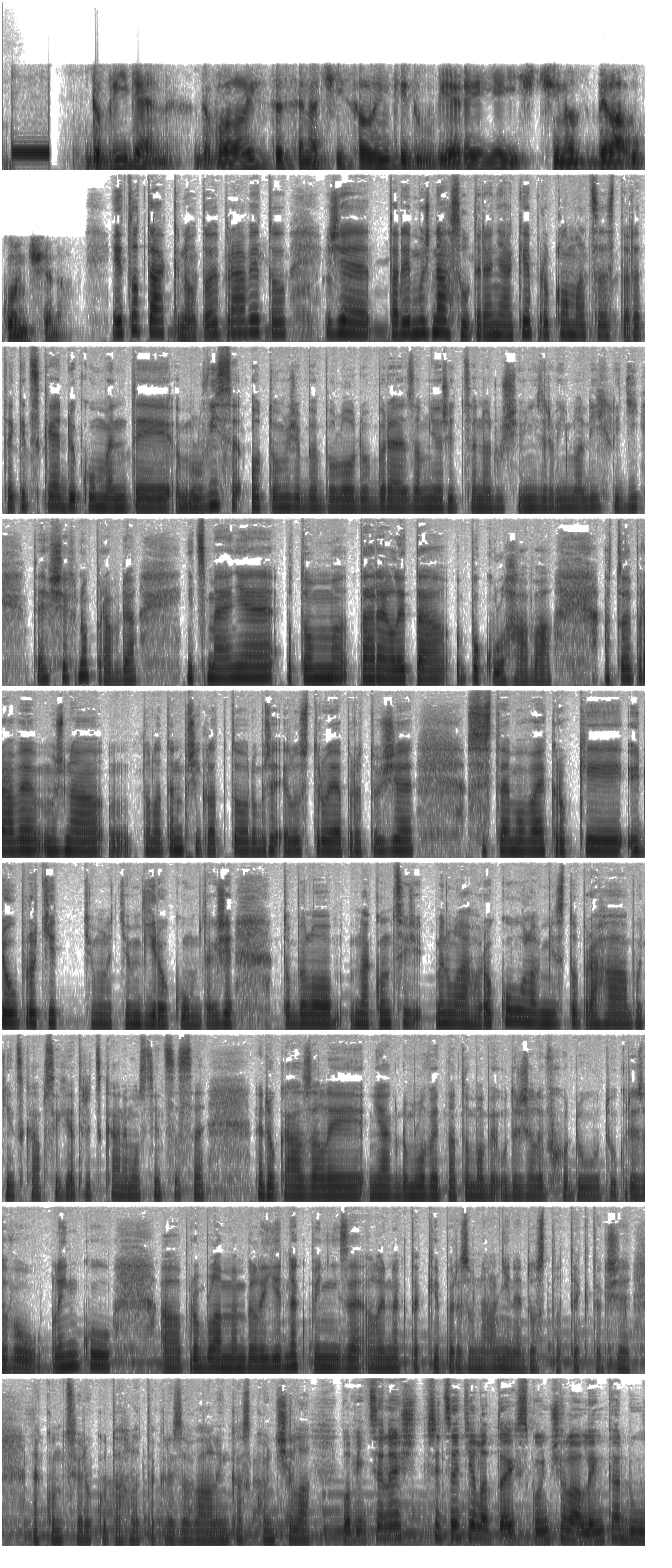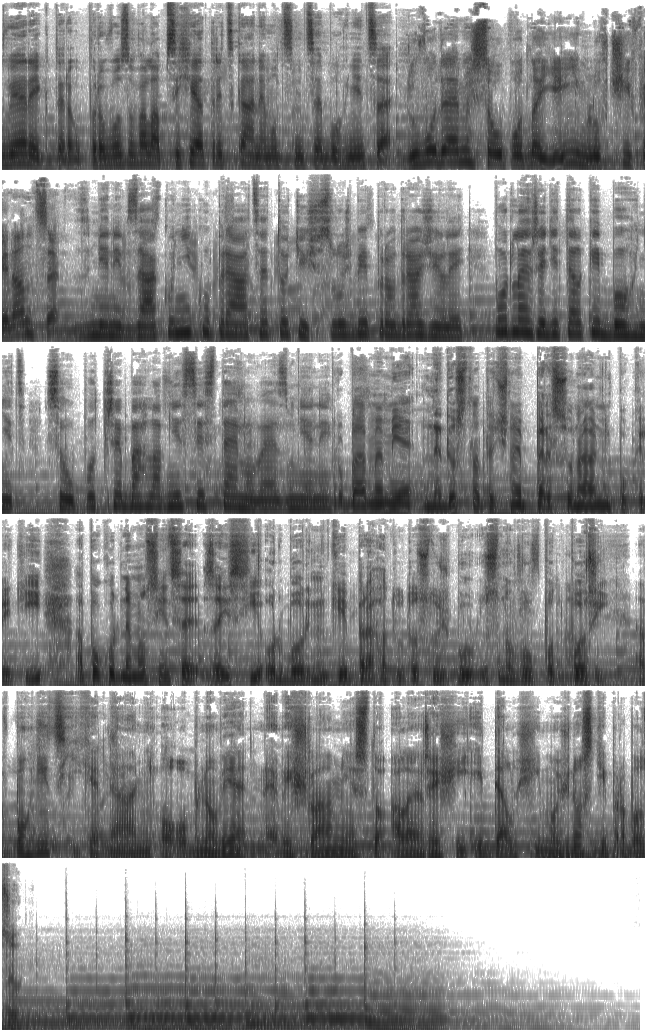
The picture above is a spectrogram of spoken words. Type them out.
Dobrý den. Dovolali jste se na číslo linky důvěry, jejíž činnost byla ukončena. Je to tak, no, to je právě to, že tady možná jsou teda nějaké proklamace, strategické dokumenty, mluví se o tom, že by bylo dobré zaměřit se na duševní zdraví mladých lidí, to je všechno pravda, nicméně potom ta realita pokulhává. A to je právě možná, tenhle ten příklad to dobře ilustruje, protože systémové kroky jdou proti těmhle těm výrokům. Takže to bylo na konci minulého roku, hlavně město Praha, Botnická psychiatrická nemocnice se nedokázali nějak domluvit na tom, aby udrželi v chodu tu krizovou linku. A problémem byly jednak peníze, ale jednak taky personální nedostatek, takže na konci roku tahle ta krizová linka skončila. Po více než 30 letech skončila linka důvěry, kterou provozovala psychiatrická nemocnice Bohnice. Důvodem jsou podle její mluvčí finance. Změny v zákonníku práce totiž služby prodražily. Podle ředitelky Bohnic jsou potřeba hlavně systémové změny. Problémem je nedostatečné personální pokrytí a pokud nemocnice zajistí odborníky, roky Praha tuto službu znovu podpoří. V Bohnicích jednání o obnově nevyšla, město ale řeší i další možnosti provozu.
